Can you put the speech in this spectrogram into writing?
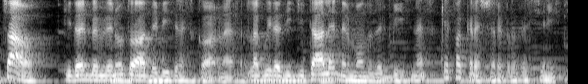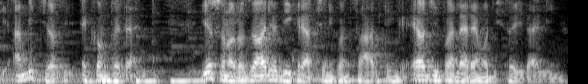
Ciao, ti do il benvenuto a The Business Corner, la guida digitale nel mondo del business che fa crescere professionisti ambiziosi e competenti. Io sono Rosario di Creazioni Consulting e oggi parleremo di storytelling.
